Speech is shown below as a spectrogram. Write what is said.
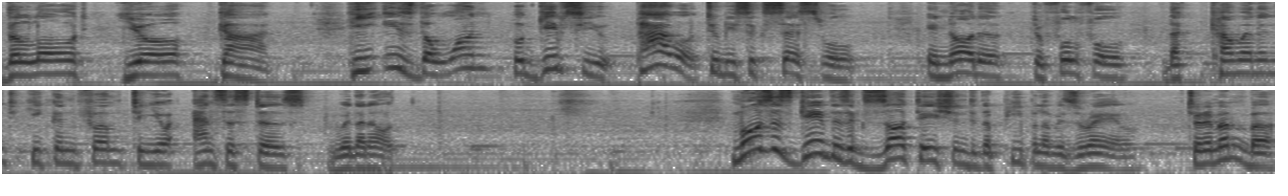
the Lord your God. He is the one who gives you power to be successful in order to fulfill the covenant he confirmed to your ancestors with an oath. Moses gave this exhortation to the people of Israel to remember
